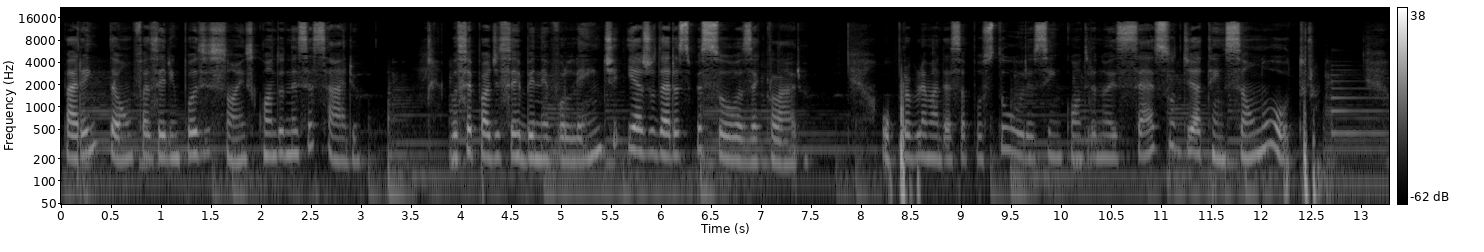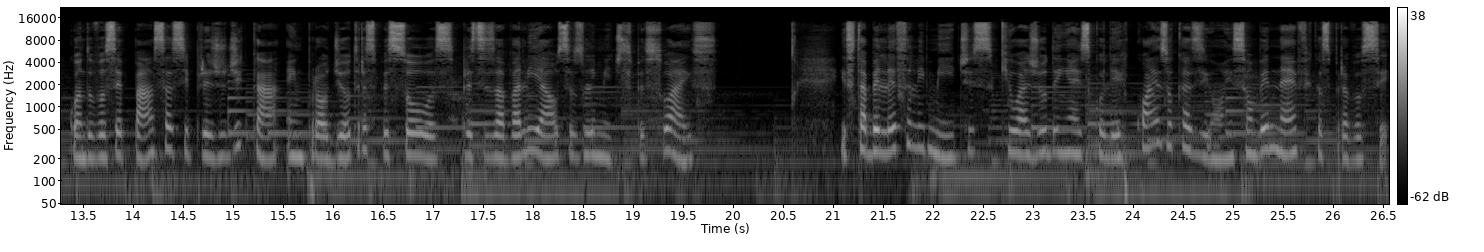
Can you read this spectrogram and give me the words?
para então fazer imposições quando necessário. Você pode ser benevolente e ajudar as pessoas, é claro. O problema dessa postura se encontra no excesso de atenção no outro. Quando você passa a se prejudicar em prol de outras pessoas, precisa avaliar os seus limites pessoais. Estabeleça limites que o ajudem a escolher quais ocasiões são benéficas para você,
